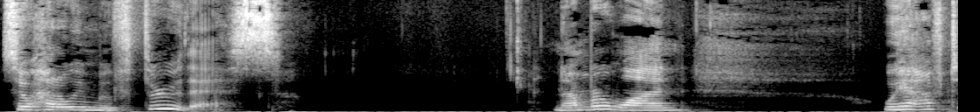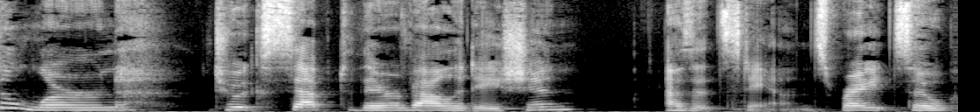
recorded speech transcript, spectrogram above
So, how do we move through this? Number one, we have to learn to accept their validation as it stands, right? So,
